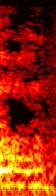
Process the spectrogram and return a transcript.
يوم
